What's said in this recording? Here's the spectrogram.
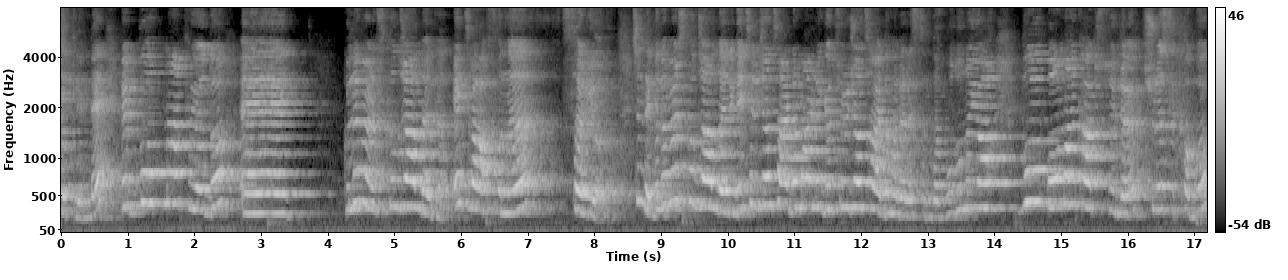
şeklinde ve bu ne yapıyordu? Ee, glomerus kılcallarının etrafını sarıyordu. Şimdi glomerus kılcalları getirici atar damarla götürücü atar damar arasında bulunuyor. Bu Bowman kapsülü, şurası kabuk,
